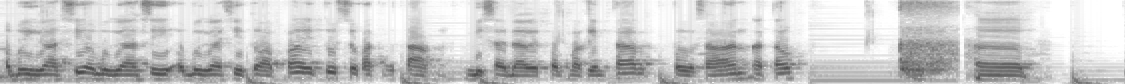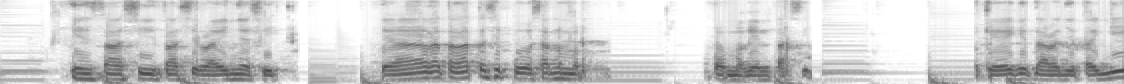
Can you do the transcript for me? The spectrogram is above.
obligasi obligasi obligasi itu apa? Itu surat utang. Bisa dari pemerintah perusahaan atau eh, instansi-instansi lainnya sih. Ya rata-rata sih perusahaan pemerintah sih oke kita lanjut lagi.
